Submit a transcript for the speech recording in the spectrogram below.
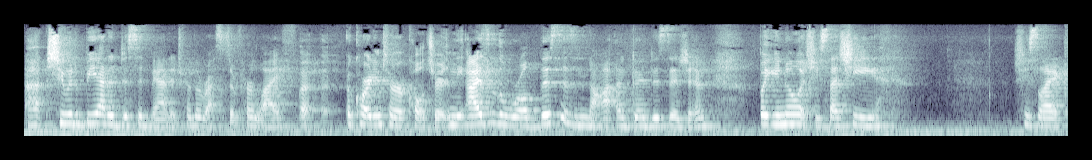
uh, she would be at a disadvantage for the rest of her life, uh, according to her culture. In the eyes of the world, this is not a good decision. But you know what she says? She, she's like,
